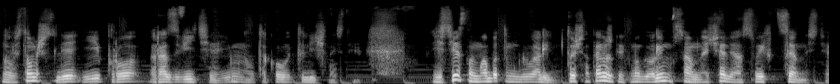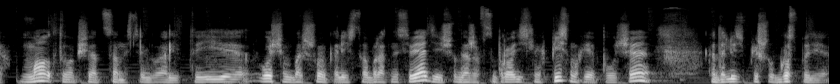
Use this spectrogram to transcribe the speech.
но в том числе и про развитие именно вот такой вот личности. Естественно, мы об этом говорим. Точно так же, как мы говорим в самом начале о своих ценностях. Мало кто вообще о ценностях говорит. И очень большое количество обратной связи, еще даже в сопроводительных письмах я получаю, когда люди пишут, господи,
